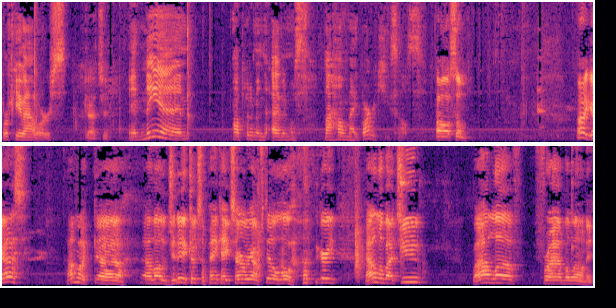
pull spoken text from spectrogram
for a few hours. Gotcha. And then I'll put them in the oven with my homemade barbecue sauce. Awesome. All right, guys. I'm like, uh, although Janita cooked some pancakes earlier, I'm still a little hungry. I don't know about you, but I love fried bologna,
